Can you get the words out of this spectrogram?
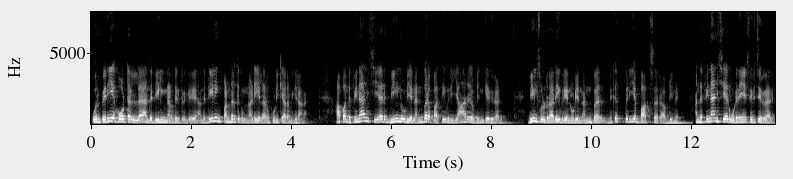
ஒரு பெரிய ஹோட்டலில் அந்த டீலிங் நடந்துகிட்டு இருக்கு. அந்த டீலிங் பண்ணுறதுக்கு முன்னாடி எல்லாரும் குடிக்க ஆரம்பிக்கிறாங்க. அப்போ அந்த ஃபினான்சியர் வீலுடைய நண்பரை பார்த்து இவர் யாரு? அப்படின்னு கேட்குறாரு வீல் சொல்றாரு இவர் என்னுடைய நண்பர் மிகப்பெரிய பாக்ஸர் அப்படின்னு. அந்த ஃபினான்ஷியர் உடனே சிரிச்சிடுறாரு.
